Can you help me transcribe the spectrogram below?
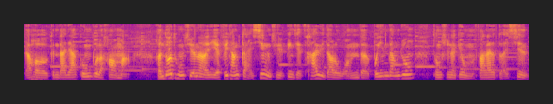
然后跟大家公布了号码。很多同学呢也非常感兴趣，并且参与到了我们的播音当中，同时呢给我们发来了短信。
